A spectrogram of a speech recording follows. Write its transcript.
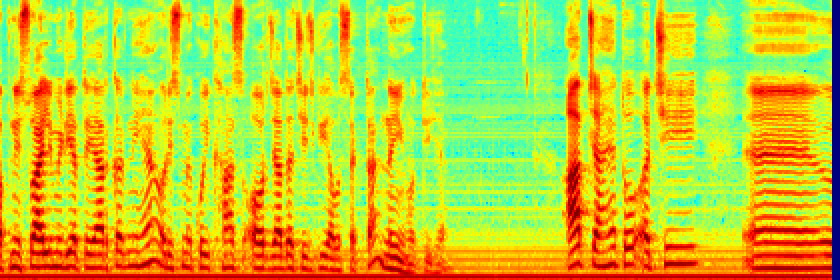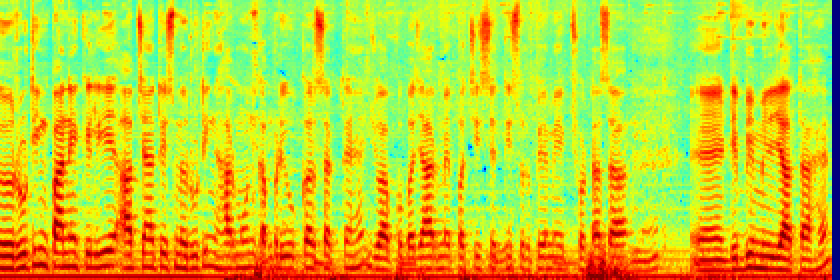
अपनी सॉइल मीडिया तैयार करनी है और इसमें कोई खास और ज़्यादा चीज़ की आवश्यकता नहीं होती है। आप चाहें तो अच्छी रूटिंग पाने के लिए आप चाहें तो इसमें रूटिंग हार्मोन का प्रयोग कर सकते हैं, जो आपको बाज़ार में 25 से 30 रुपए में एक छोटा सा डिब्बी मिल जाता है।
